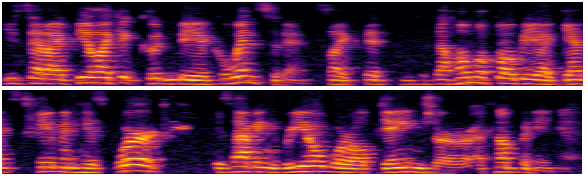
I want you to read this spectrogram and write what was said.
He said, I feel like it couldn't be a coincidence. Like that the homophobia against him and his work is having real world danger accompanying it.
